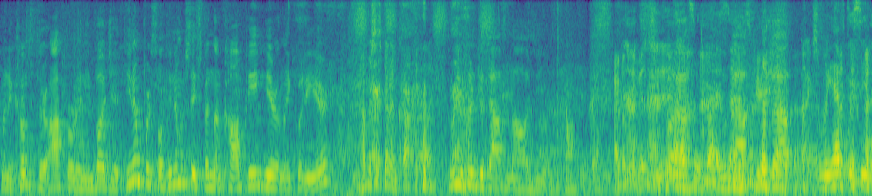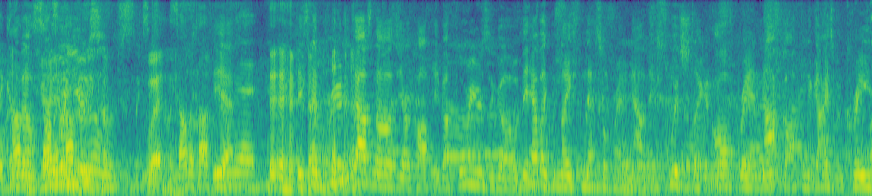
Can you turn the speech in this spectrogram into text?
when it comes to their operating budget. Do you know, first of all, do you know how much they spend on coffee here in Lakewood a year? How much is spent on coffee, Alex? Three hundred thousand dollars a year for coffee. Bro. I believe it. Not surprising. About, about, We have to see the coffee. Sell the coffee What? Sell the coffee Yeah. yet? They spend three hundred thousand dollars a year on coffee. About four years ago, they have like the nice Nestle brand now. They switched like an off-brand knockoff, and the guys went crazy.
